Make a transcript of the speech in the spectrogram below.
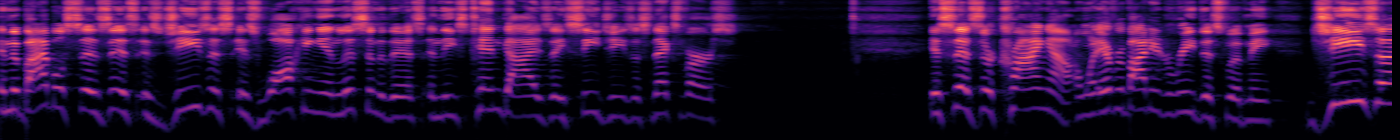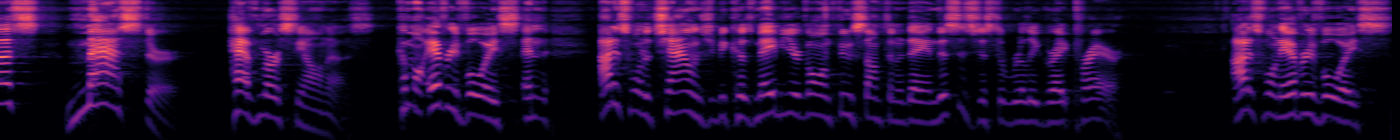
And the Bible says this as Jesus is walking in, listen to this, and these 10 guys, they see Jesus. Next verse. It says they're crying out. I want everybody to read this with me Jesus, Master, have mercy on us. Come on, every voice. And I just want to challenge you because maybe you're going through something today, and this is just a really great prayer. I just want every voice.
